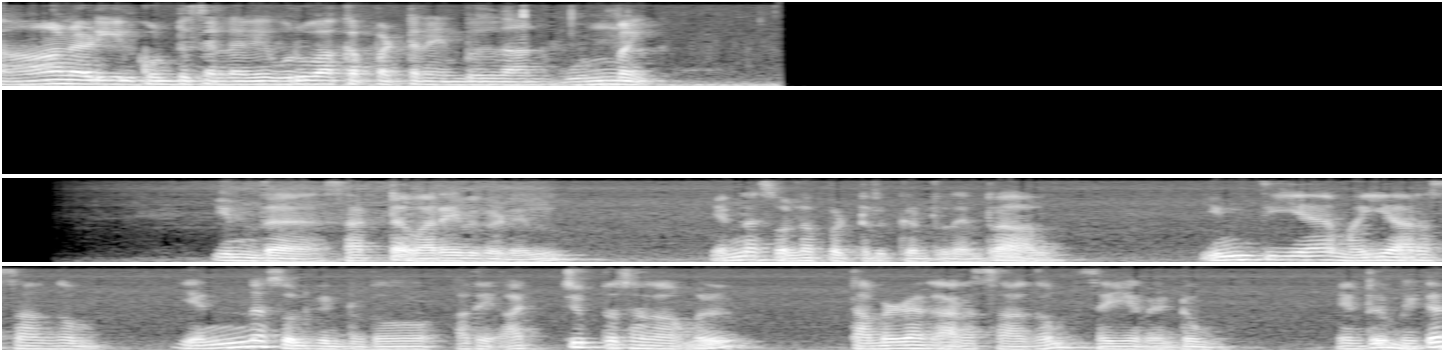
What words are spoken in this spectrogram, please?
காலடியில் கொண்டு செல்லவே உருவாக்கப்பட்டன என்பதுதான் உண்மை. இந்த சட்ட வரைவுகளில் என்ன சொல்லப்பட்டிருக்கின்றது என்றால் இந்திய மைய அரசாங்கம் என்ன சொல்கின்றதோ அதை அச்சு பிசகாமல் தமிழக அரசாங்கம் செய்ய வேண்டும் என்று மிக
